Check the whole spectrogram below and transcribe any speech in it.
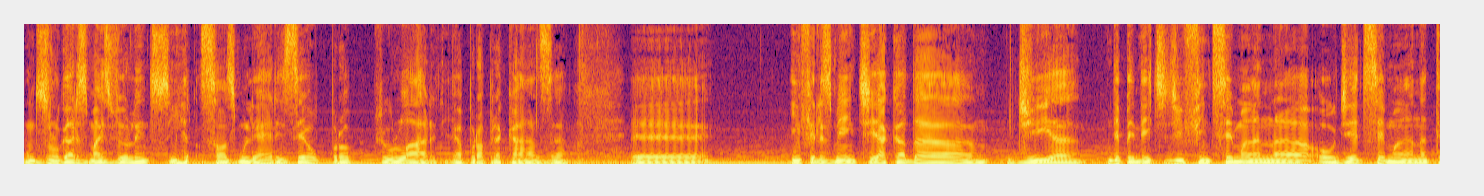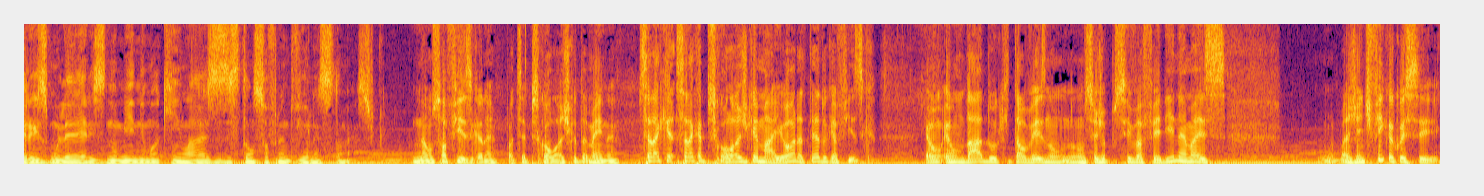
Um dos lugares mais violentos em relação às mulheres é o próprio lar, é a própria casa. É, infelizmente, a cada dia, independente de fim de semana ou dia de semana, três mulheres, no mínimo aqui em Lages, estão sofrendo violência doméstica. Não só física, né? Pode ser psicológica também, né? Será que, será que a psicológica é maior até do que a física? É um, é um dado que talvez não, não seja possível aferir, né? Mas a gente fica com, esse,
